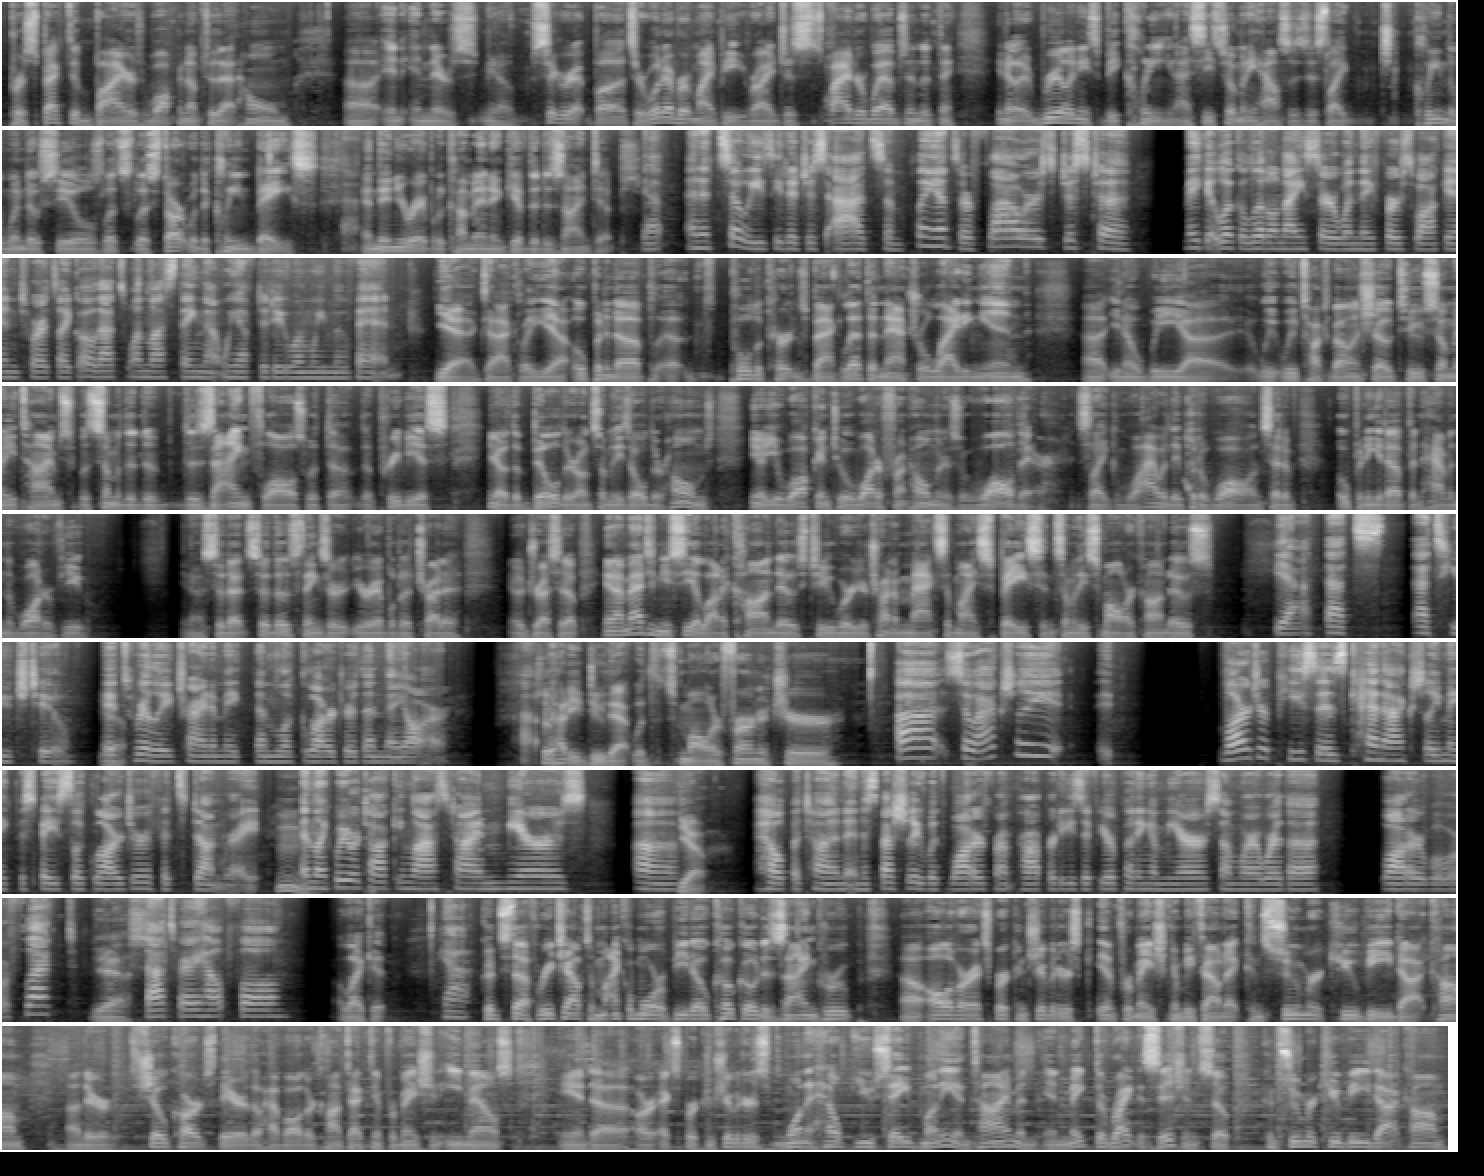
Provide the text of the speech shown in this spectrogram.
prospective buyers walking up to that home uh, and, and there's you know cigarette butts or whatever it might be right? Just spider webs in the thing. You know it really needs to be clean. I see so many houses just like clean the window seals. Let's let's start with a clean base and then you're able to come in and give the design tips. Yep. And it's so easy to just add some plants or flowers just to make it look a little nicer when they first walk in to where it's like, oh, that's one less thing that we have to do when we move in. Yeah, exactly. Yeah, open it up, uh, pull the curtains back, let the natural lighting in. Uh, you know, we uh, we we've talked about on the show too so many times with some of the de- design flaws with the the previous, you know, the builder on some of these older homes. You know, you walk into a waterfront home and there's a wall there. It's like, why would they put a wall instead of opening it up and having the water view? You know, so that so those things are you're able to try to you know dress it up. And I imagine you see a lot of condos too, where you're trying to maximize space in some of these smaller condos. Yeah, that's that's huge too. Yeah. It's really trying to make them look larger than they are. So how do you do that with smaller furniture? Uh, so actually, it, larger pieces can actually make the space look larger if it's done right. And like we were talking last time, mirrors um, Yeah. help a ton, and especially with waterfront properties, if you're putting a mirror somewhere where the water will reflect, Yes. that's very helpful. I like it. Yeah. Good stuff. Reach out to Michael Morabito, Coco Design Group. Uh, all of our expert contributors' information can be found at consumerqb.com. Uh, there are show cards there. They'll have all their contact information, emails, and uh, our expert contributors want to help you save money and time and, and make the right decision. So, consumerqb.com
